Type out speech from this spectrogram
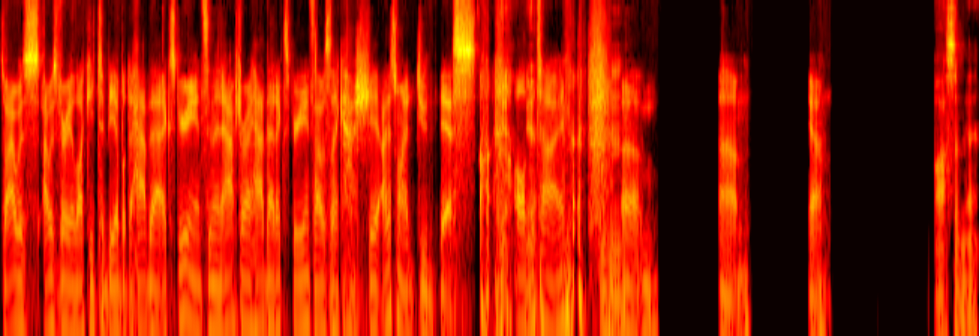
so I was I was very lucky to be able to have that experience. And then after I had that experience, I was like, ah, shit, I just want to do this yeah, all yeah. the time. Mm-hmm. um, um, yeah. Awesome, man.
